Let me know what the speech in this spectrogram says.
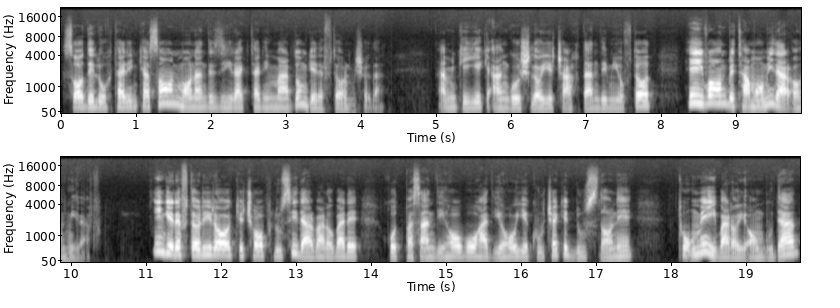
ساده لوحترین کسان مانند زیرکترین مردم گرفتار می شدن. همین که یک انگوش لای چرخ دنده می افتاد حیوان به تمامی در آن می رفت. این گرفتاری را که چاپلوسی در برابر خودپسندی ها و هدیه های کوچک دوستانه تعمه ای برای آن بودند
